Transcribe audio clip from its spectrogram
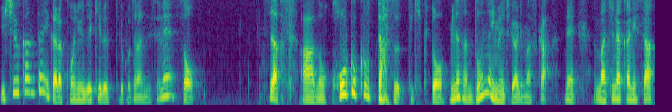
1週間単位から購入できるっていうことなんですよね。そう。実はあの広告を出すって聞くと皆さんどんなイメージがありますか？ね街中にさ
